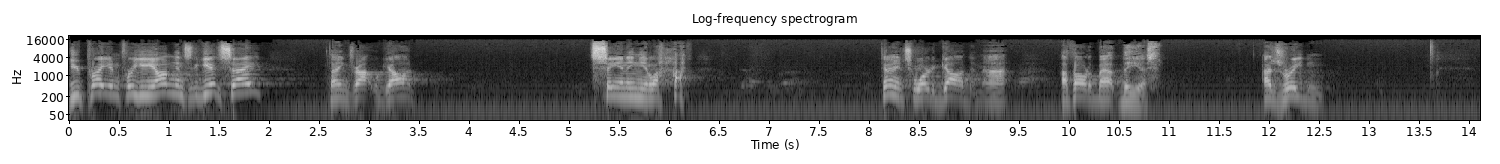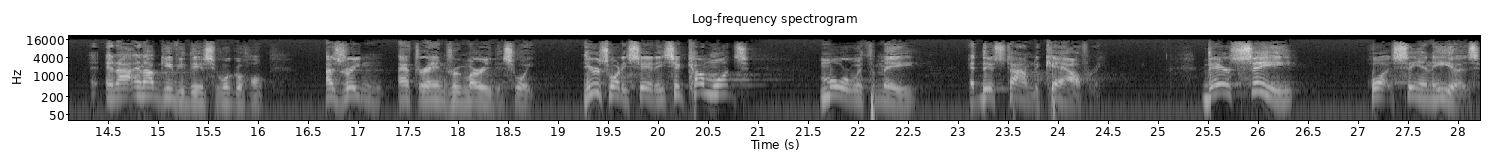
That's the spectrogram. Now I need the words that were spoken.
You praying for your youngins to get saved? Things right with God. Sin in your life. The Word of God tonight. I thought about this. I was reading And, I, and I'll give you this and we'll go home. I was reading after Andrew Murray this week. Here's what he said He said, Come once more with me at this time to Calvary. There see what sin is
